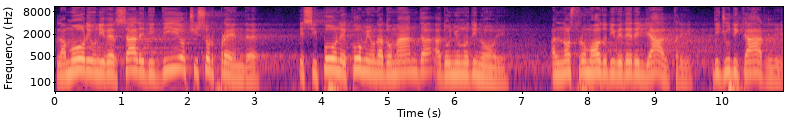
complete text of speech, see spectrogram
l'amore universale di Dio ci sorprende e si pone come una domanda ad ognuno di noi, al nostro modo di vedere gli altri, di giudicarli,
